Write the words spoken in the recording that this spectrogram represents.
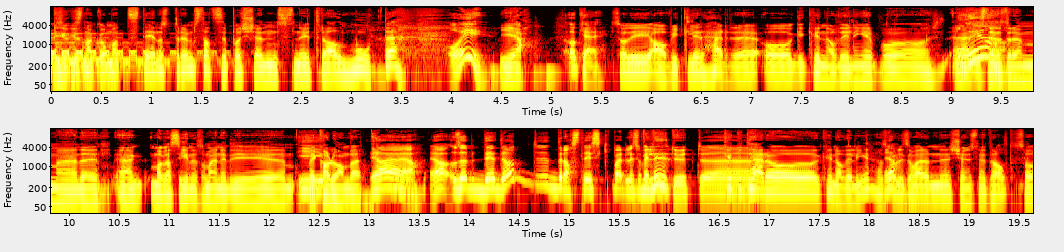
Vi skal ikke snakke om at Sten og Strøm satser på kjønnsnøytral mote. Oi! Ja. Ok. Så de avvikler herre- og kvinneavdelinger på eh, Å, ja. i Stenstrøm, eh, det eh, magasinet som er nede i, eh, I- ved Karl Johan der. Ja, ja, ja. ja altså, det, det var drastisk. Bare liksom Veldig- kutte ut eh, Kutt ut herre- og kvinneavdelinger. Det skal Ja. liksom være en kjønnsnøytralt. Så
